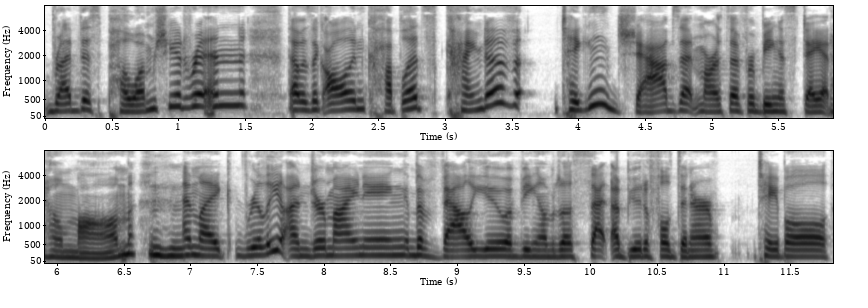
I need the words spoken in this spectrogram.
read this poem she had written that was like all in couplets, kind of taking jabs at Martha for being a stay-at-home mom mm-hmm. and like really undermining the value of being able to set a beautiful dinner table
